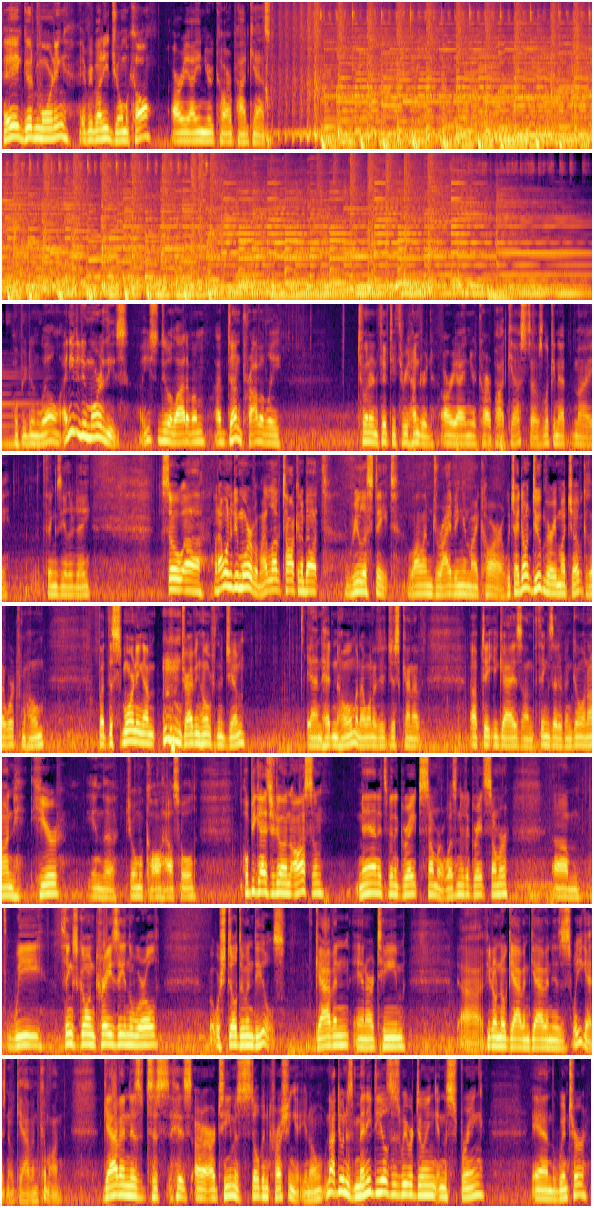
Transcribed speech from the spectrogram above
Hey, good morning, everybody. Joe McCall, REI in Your Car podcast. Hope you're doing well. I need to do more of these. I used to do a lot of them. I've done probably 250, 300 REI in Your Car podcasts. I was looking at my things the other day. So, uh, but I want to do more of them. I love talking about real estate while I'm driving in my car, which I don't do very much of because I work from home. But this morning I'm driving home from the gym and heading home, and I wanted to just kind of update you guys on things that have been going on here in the Joe McCall household. Hope you guys are doing awesome. Man, it's been a great summer. Wasn't it a great summer? Um, we things going crazy in the world, but we're still doing deals. Gavin and our team. Uh, if you don't know Gavin, Gavin is well. You guys know Gavin. Come on, Gavin is just his. Our, our team has still been crushing it. You know, not doing as many deals as we were doing in the spring and the winter,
